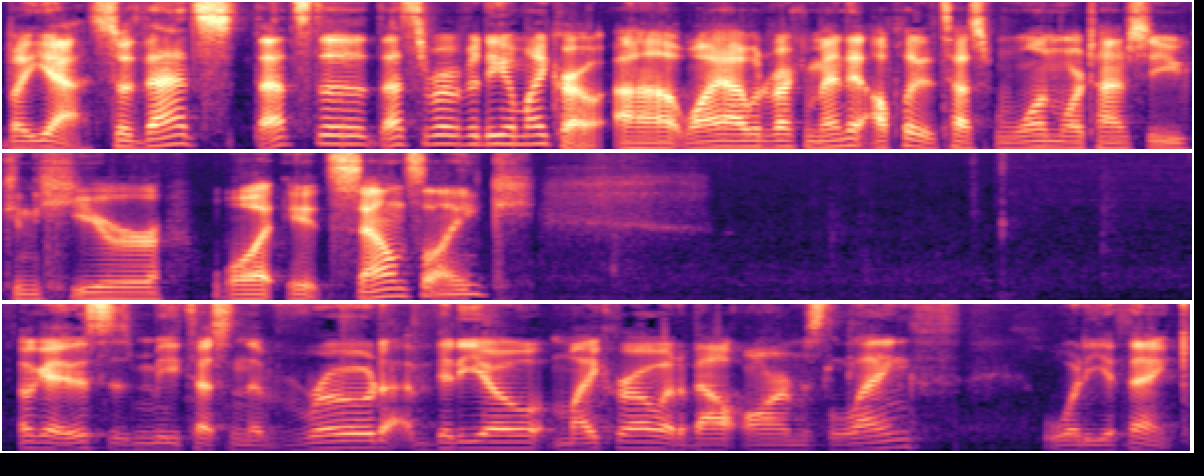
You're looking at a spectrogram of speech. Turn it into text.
but yeah, so that's that's the that's the Rode Video Micro. Uh, why I would recommend it. I'll play the test one more time so you can hear what it sounds like. Okay, this is me testing the Rode Video Micro at about arm's length. What do you think?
